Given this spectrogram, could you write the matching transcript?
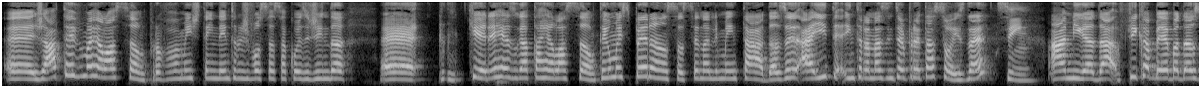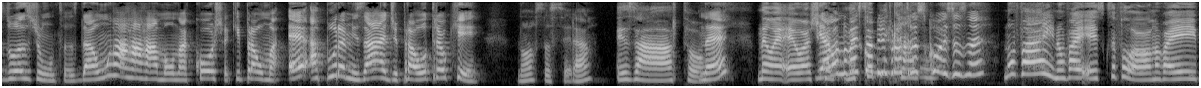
é, já teve uma relação, que provavelmente tem dentro de você essa coisa de ainda é, querer resgatar a relação, tem uma esperança sendo alimentada. Às vezes, aí entra nas interpretações, né? Sim. A amiga dá, fica bêbada as duas juntas, dá um hahaha mão na coxa, que pra uma é a pura amizade, pra outra é o quê? Nossa, será? Exato. Né? Não, é, eu acho E que ela é não vai se abrir pra outras coisas, né? Não vai, não vai. É isso que você falou. Ela não vai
